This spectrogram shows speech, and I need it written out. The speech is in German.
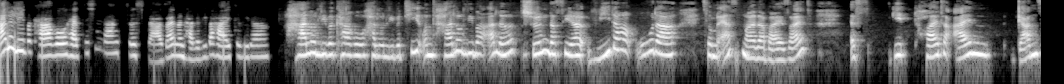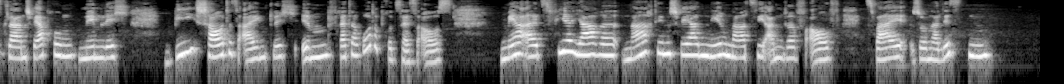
Hallo liebe Caro, herzlichen Dank fürs Dasein und hallo liebe Heike wieder. Hallo liebe Caro, hallo liebe T und hallo liebe alle. Schön, dass ihr wieder oder zum ersten Mal dabei seid. Es gibt heute einen ganz klaren Schwerpunkt, nämlich wie schaut es eigentlich im Fretter-Rode-Prozess aus? Mehr als vier Jahre nach dem schweren Neonazi-Angriff auf zwei Journalisten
